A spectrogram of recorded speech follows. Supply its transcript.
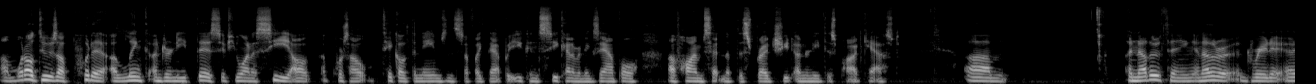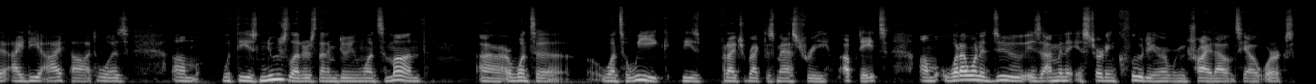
Um, what i'll do is i'll put a, a link underneath this if you want to see. I'll of course i'll take out the names and stuff like that but you can see kind of an example of how i'm setting up the spreadsheet underneath this podcast. Um, another thing another great uh, idea i thought was um, with these newsletters that i'm doing once a month uh, or once a once a week these podiatry practice mastery updates. Um, what I want to do is I'm going to start including, or we're going to try it out and see how it works.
